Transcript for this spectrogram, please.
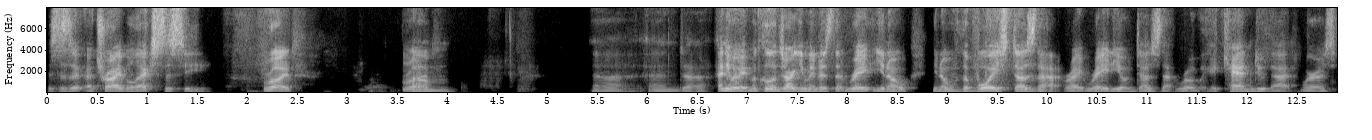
this is a, a tribal ecstasy. right right Um, uh, and uh, anyway, McLuhan's argument is that ra- you know, you know, the voice does that, right? Radio does that. It can do that. Whereas,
